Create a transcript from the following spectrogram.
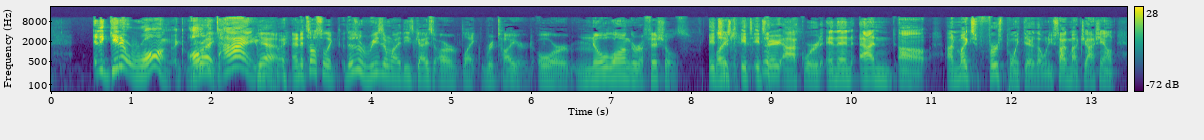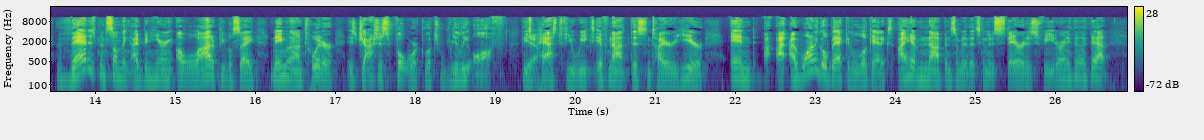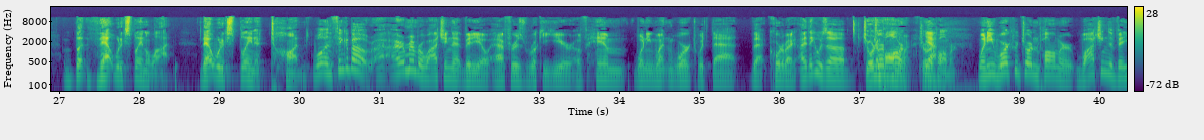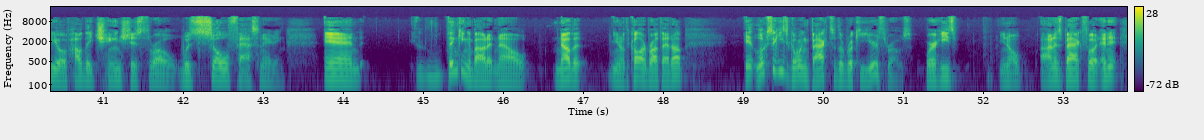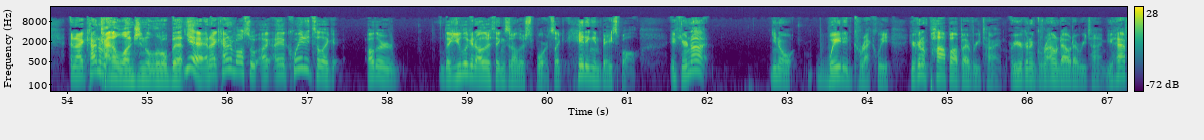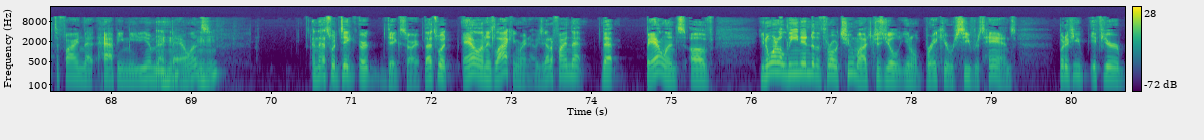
And they get it wrong like all Right. the time. Yeah, and it's also like there's a reason why these guys are like retired or no longer officials. It's Like- just it's it's very awkward. And then on uh, on Mike's first point there, though, when he was talking about Josh Allen, that has been something I've been hearing a lot of people say, namely on Twitter, is Josh's footwork looks really off these Yeah. past few weeks, if not this entire year. And I, I want to go back and look at it 'cause I have not been somebody that's going to stare at his feet or anything like that. But that would explain a lot. That would explain a ton. Well, and think about I I remember watching that video after his rookie year of him when he went and worked with that that quarterback. I think it was a Jordan Palmer. Jordan Yeah. Palmer. When he worked with Jordan Palmer, watching the video of how they changed his throw was so fascinating. And thinking about it now, now that you know the caller brought that up, it looks like he's going back to the rookie year throws where he's you know on his back foot and it and I kind of Kind of lunging a little bit. yeah, and I kind of also I, I equate it to like other like you look at other things in other sports, like hitting in baseball. If you're not, you know, weighted correctly, you're going to pop up every time, or you're going to ground out every time. You have to find that happy medium, that Mhm, balance, mhm. and that's what Dig or Dig, sorry, that's what Allen is lacking right now. He's got to find that that balance of you don't want to lean into the throw too much because you'll you know break your receiver's hands, but if you if you're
